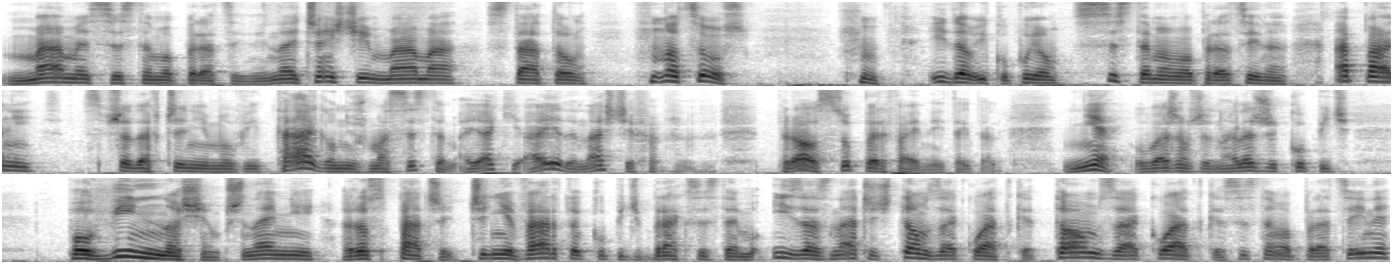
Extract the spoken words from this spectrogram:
mamy system operacyjny. Najczęściej mama z tatą, no cóż, hm, idą i kupują z systemem operacyjnym, a pani sprzedawczyni mówi, tak, on już ma system, a jaki A11 fa- Pro, super fajny i tak dalej. Nie, uważam, że należy kupić powinno się przynajmniej rozpatrzyć, czy nie warto kupić brak systemu i zaznaczyć tą zakładkę, tą zakładkę, system operacyjny,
